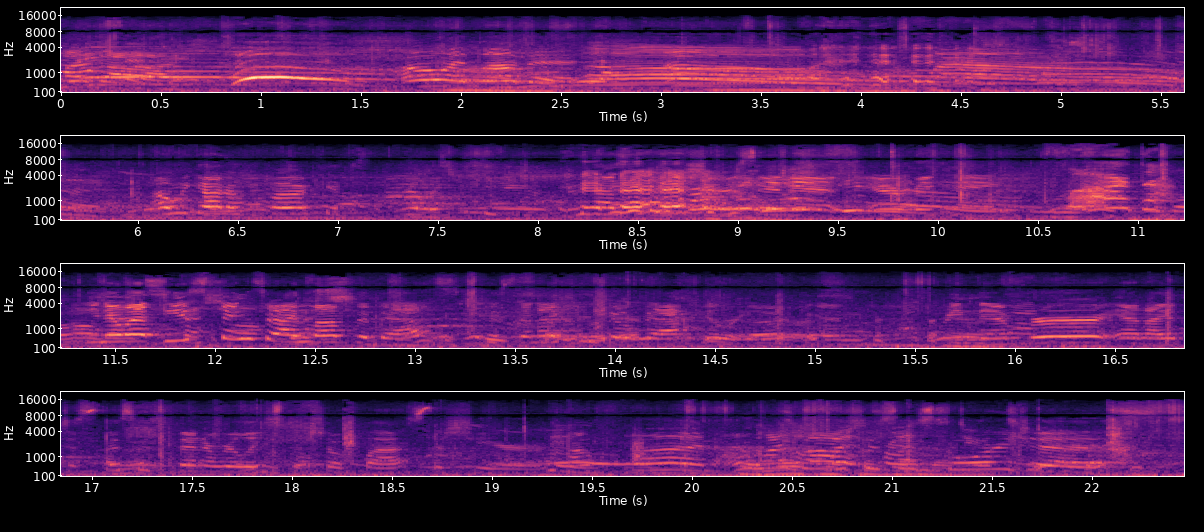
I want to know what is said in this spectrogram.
my gosh. Oh, I love it. Oh, wow. Oh, we got a book. It's really cute. It has pictures in it, everything. You know what? These things I love the best because then I can go back and look and remember. And I just, this has been a really special class this year. How fun. Oh my gosh, this is gorgeous.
